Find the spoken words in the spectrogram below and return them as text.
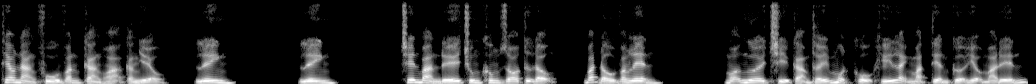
Theo nàng phù văn càng họa càng nhiều, linh, linh. Trên bàn đế trung không gió tự động, bắt đầu vang lên. Mọi người chỉ cảm thấy một cổ khí lạnh mặt tiền cửa hiệu mà đến,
